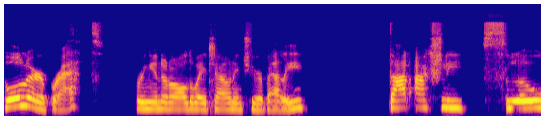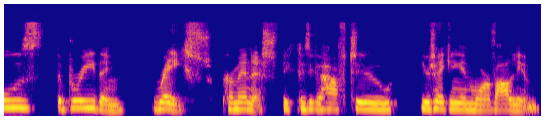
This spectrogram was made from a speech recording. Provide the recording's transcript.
fuller breath, bringing it all the way down into your belly, that actually slows the breathing rate per minute because you have to, you're taking in more volume.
